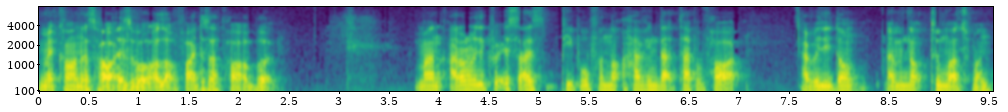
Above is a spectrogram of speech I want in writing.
Mekana's heart as well. A lot of fighters have heart, but man, I don't really criticize people for not having that type of heart. I really don't. I mean, not too much, man.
